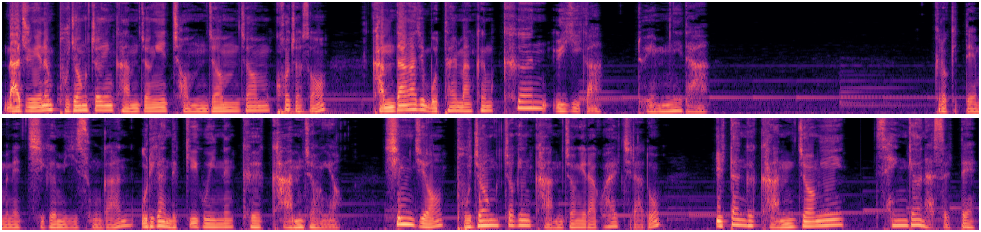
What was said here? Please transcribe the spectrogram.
나중에는 부정적인 감정이 점점점 커져서 감당하지 못할 만큼 큰 위기가 됩니다. 그렇기 때문에 지금 이 순간 우리가 느끼고 있는 그 감정이요. 심지어 부정적인 감정이라고 할지라도 일단 그 감정이 생겨났을 때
